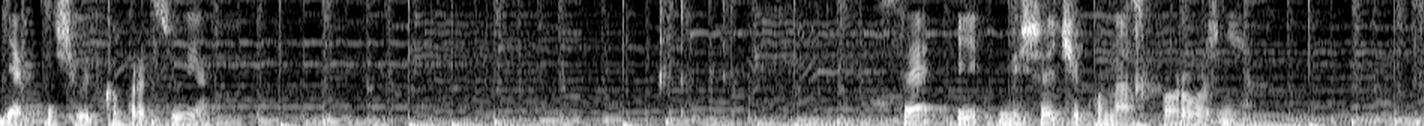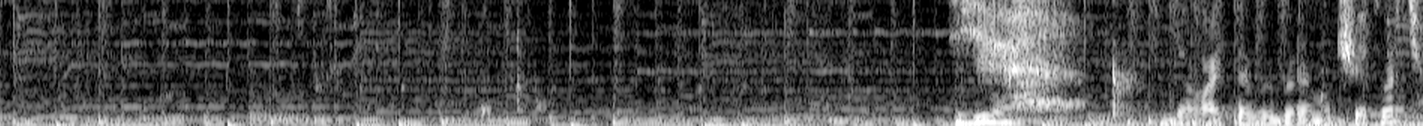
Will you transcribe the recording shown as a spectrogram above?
як це швидко працює. Все, і мішечок у нас порожній. Є. Давайте виберемо четверть.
